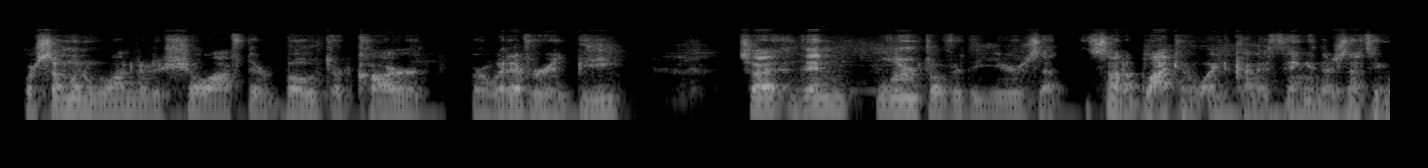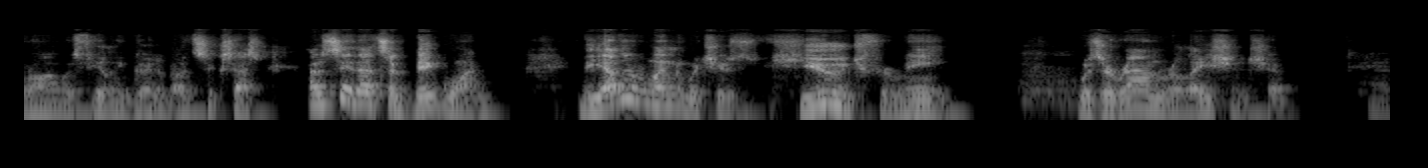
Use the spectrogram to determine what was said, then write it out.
or someone who wanted to show off their boat or car or whatever it be. So I then learned over the years that it's not a black and white kind of thing, and there's nothing wrong with feeling good about success. I would say that's a big one. The other one, which is huge for me, was around relationship. Hmm.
